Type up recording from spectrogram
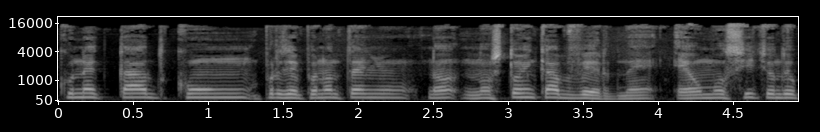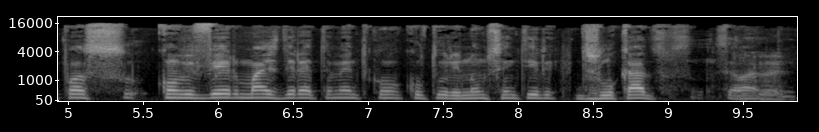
conectado com, por exemplo, eu não tenho, não, não estou em Cabo Verde, né? É o meu sítio onde eu posso conviver mais diretamente com a cultura e não me sentir deslocado, sei lá. Ok.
